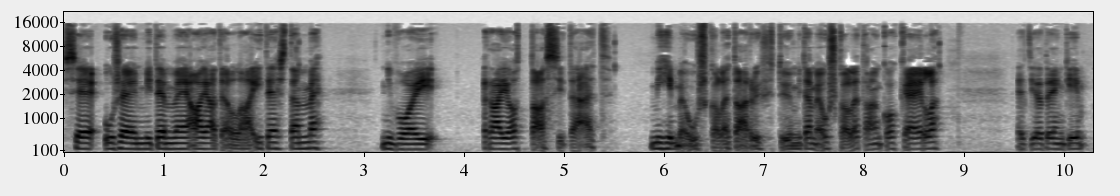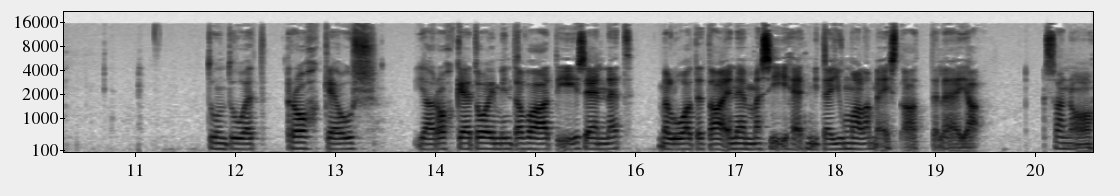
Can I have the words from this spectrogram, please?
se usein, miten me ajatellaan itsestämme, niin voi rajoittaa sitä, että mihin me uskalletaan ryhtyä, mitä me uskalletaan kokeilla. Että jotenkin tuntuu, että rohkeus ja rohkea toiminta vaatii sen, että me luotetaan enemmän siihen, että mitä Jumala meistä ajattelee ja sanoo,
